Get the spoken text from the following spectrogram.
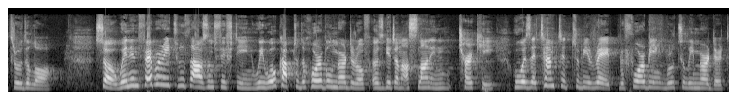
through the law. So, when in February 2015 we woke up to the horrible murder of Özgecan Aslan in Turkey, who was attempted to be raped before being brutally murdered,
